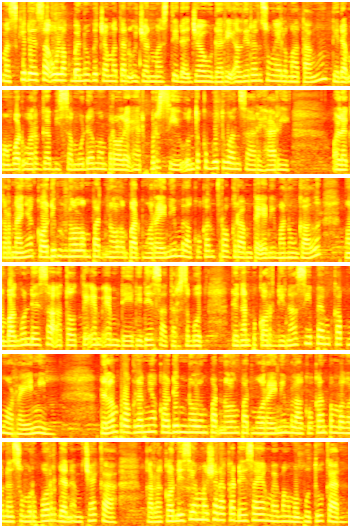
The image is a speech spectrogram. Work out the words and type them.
Meski desa Ulak Bandung Kecamatan Ujan Mas tidak jauh dari aliran Sungai Lematang, tidak membuat warga bisa mudah memperoleh air bersih untuk kebutuhan sehari-hari. Oleh karenanya, Kodim 0404 Muara ini melakukan program TNI Manunggal membangun desa atau TMMD di desa tersebut dengan koordinasi Pemkap Muara ini. Dalam programnya, Kodim 0404 Muara ini melakukan pembangunan sumur bor dan MCK karena kondisi yang masyarakat desa yang memang membutuhkan.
